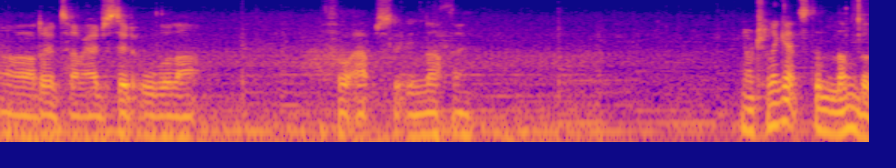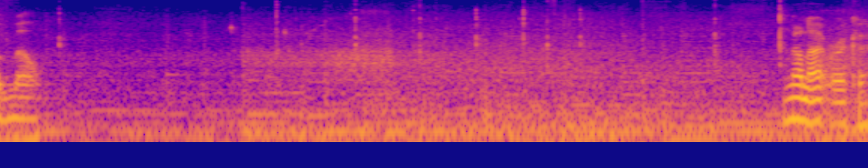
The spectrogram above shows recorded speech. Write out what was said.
Oh, don't tell me, I just did all of that. For absolutely nothing. I'm trying to get to the lumber mill. No, no, we're okay.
